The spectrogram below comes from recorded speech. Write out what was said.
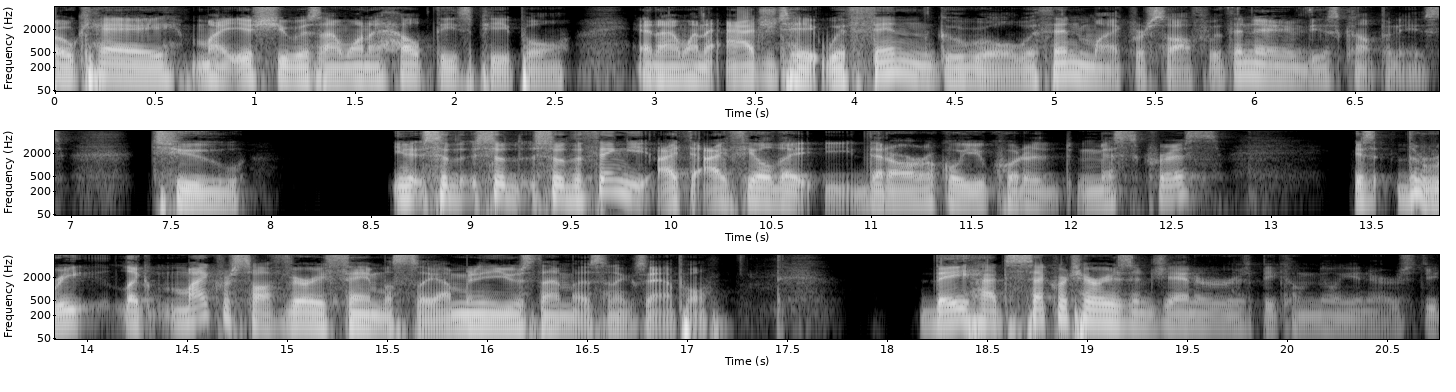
okay, my issue is I want to help these people and I want to agitate within Google, within Microsoft, within any of these companies to you know so so so the thing I I feel that that article you quoted Miss Chris is the re like Microsoft very famously, I'm going to use them as an example. They had secretaries and janitors become millionaires. Do,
